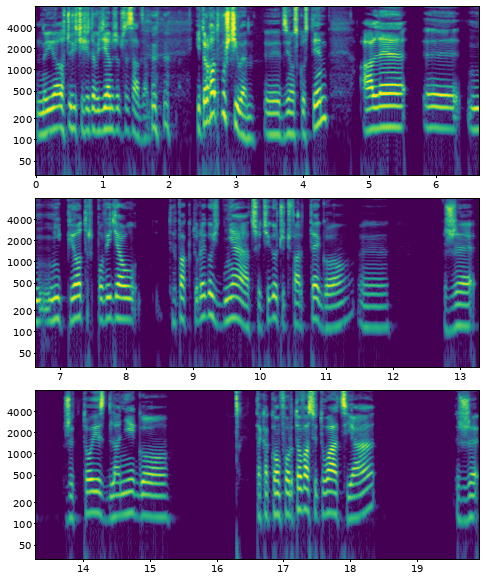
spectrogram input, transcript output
No i oczywiście się dowiedziałem, że przesadzam. I trochę odpuściłem y, w związku z tym, ale y, mi Piotr powiedział chyba któregoś dnia, trzeciego czy czwartego, y, że, że to jest dla niego taka komfortowa sytuacja, że,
